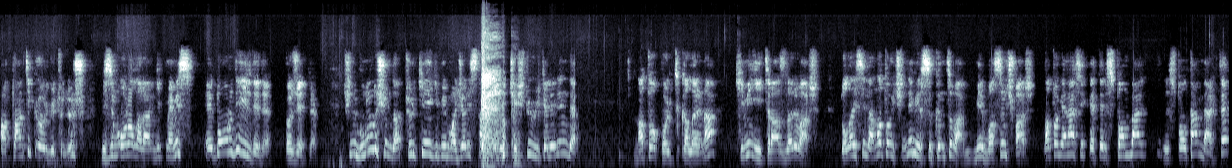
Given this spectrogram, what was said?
Atlantik örgütüdür. Bizim oralara gitmemiz e, doğru değil dedi özetle. Şimdi bunun dışında Türkiye gibi Macaristan gibi çeşitli ülkelerin de NATO politikalarına kimi itirazları var. Dolayısıyla NATO içinde bir sıkıntı var, bir basınç var. NATO Genel Sekreteri Stoltenberg, de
